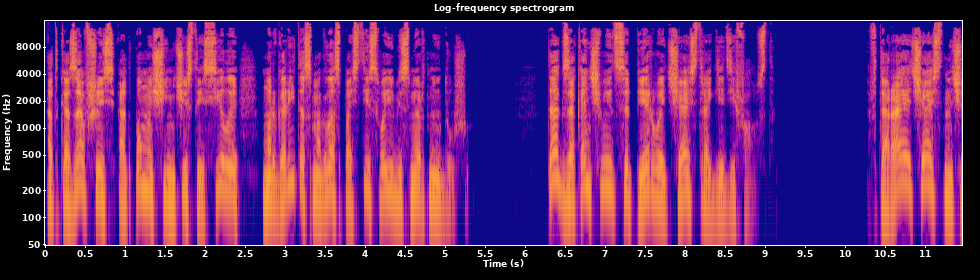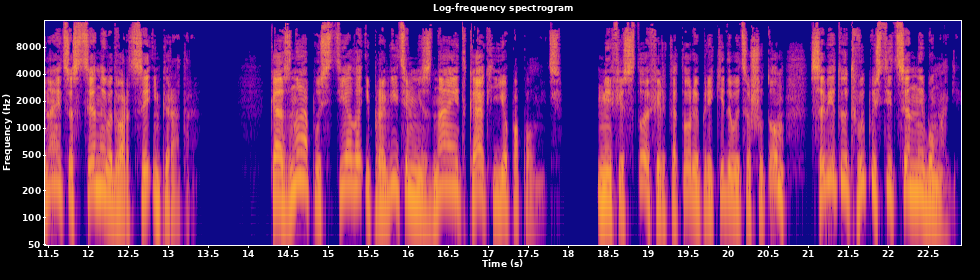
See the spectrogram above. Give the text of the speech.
Отказавшись от помощи нечистой силы, Маргарита смогла спасти свою бессмертную душу. Так заканчивается первая часть трагедии Фауст. Вторая часть начинается сценой во дворце императора. Казна опустела, и правитель не знает, как ее пополнить. Мефистофель, который прикидывается шутом, советует выпустить ценные бумаги.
